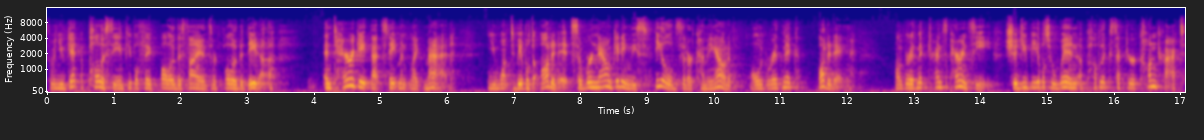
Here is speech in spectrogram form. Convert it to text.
So when you get a policy and people say follow the science or follow the data, interrogate that statement like mad. You want to be able to audit it. So we're now getting these fields that are coming out of algorithmic auditing algorithmic transparency. Should you be able to win a public sector contract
